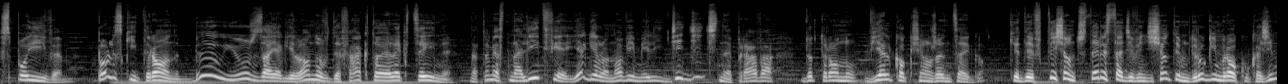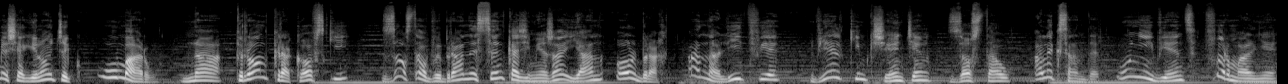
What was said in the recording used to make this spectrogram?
spoiwem. Polski tron był już za Jagiellonów de facto elekcyjny, natomiast na Litwie Jagiellonowie mieli dziedziczne prawa do tronu wielkoksiążęcego. Kiedy w 1492 roku Kazimierz Jagiellończyk umarł, na tron krakowski został wybrany syn Kazimierza Jan Olbracht, a na Litwie wielkim księciem został Aleksander. Unii więc formalnie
